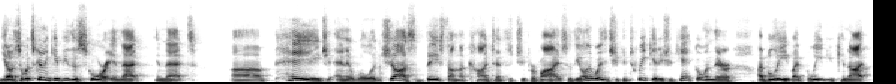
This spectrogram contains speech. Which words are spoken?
you know, so it's going to give you the score in that in that uh, page, and it will adjust based on the content that you provide. So the only way that you can tweak it is you can't go in there. I believe, I believe you cannot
